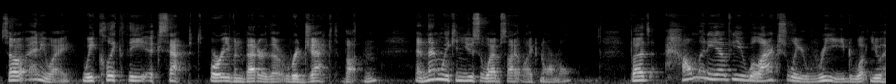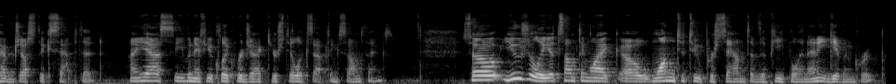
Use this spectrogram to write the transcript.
So anyway, we click the accept, or even better, the reject button, and then we can use a website like normal. But how many of you will actually read what you have just accepted? Uh, yes, even if you click reject, you're still accepting some things. So usually it's something like uh, 1 to 2% of the people in any given group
